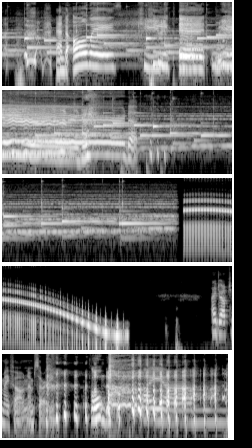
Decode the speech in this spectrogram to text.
and always keep it weird. I dropped my phone. I'm sorry. Oh, I um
